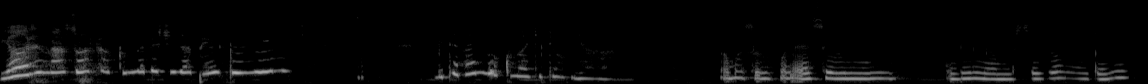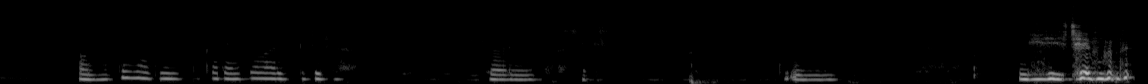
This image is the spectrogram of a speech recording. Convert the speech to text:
Yarından sonra okullar açılıyor. Pek görmeyeceğiz. Bir de ben de okula gidiyorum ya. Ama sınıfın en sevdiğim bilmiyorum seviyorlar beni. O neden nerede karınca var gibi duruyor. Şöyle yüzümü çekeceğim. Hmm. Ne diyeceğim bunu?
